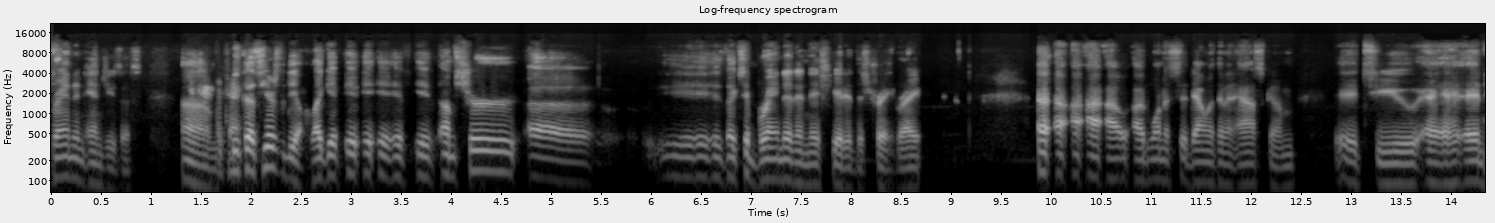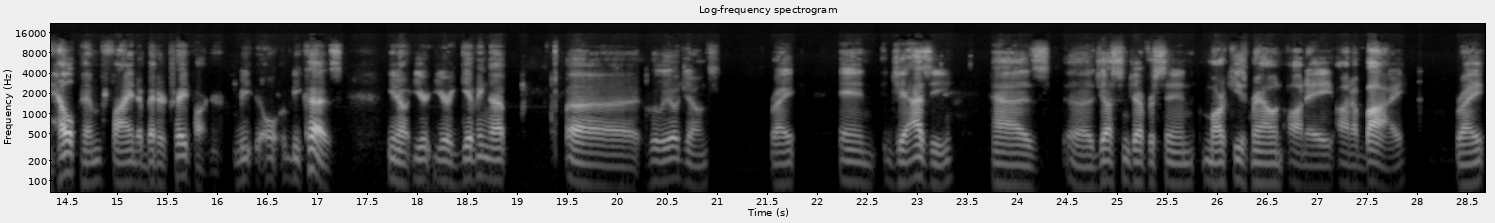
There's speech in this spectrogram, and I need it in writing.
Brandon and Jesus, um, Okay. because here's the deal: like if if if, if, if I'm sure, uh, it, like I said, Brandon initiated this trade, right? I I I, I'd want to sit down with him and ask him uh, to uh, and help him find a better trade partner oh, because you know you're you're giving up uh Julio Jones, right? And Jazzy has uh, Justin Jefferson, Marquise Brown on a on a bye, right?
